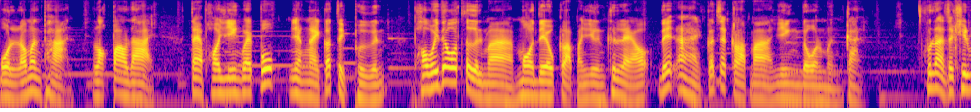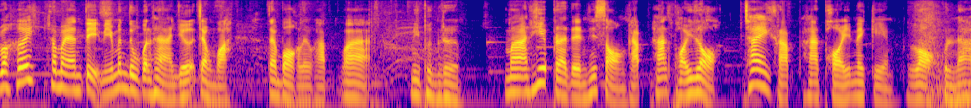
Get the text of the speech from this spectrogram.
บนแล้วมันผ่านล็อกเป้าได้ แต่พอยิงไปปุ๊บยังไงก็ติดพื้น พอวิดีโอตื่นมาโมเดลกลับมายืนขึ้นแล้วเดดไอก็จะกลับมายิงโดนเหมือนกัน คุณอาจจะคิดว่าเฮ้ยทำไมอันตินี้มันดูปัญหาเยอะจังวะ แต่บอกเลยครับว่านี่เพิ่งเริ่ม มาที่ประเด็นที่ 2 ครับฮาร์ดพอยต์หลอก ใช่ครับฮาร์ดพอยต์ในเกมหลอกคุณได้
